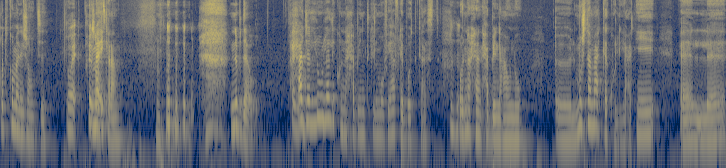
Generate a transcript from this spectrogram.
قلت لكم أنا gentille. Oui gentille. إكرام. نبداو. الحاجة الأولى اللي كنا حابين نتكلموا فيها في لي بودكاست. قلنا إحنا نحبين نعاونوا آه، المجتمع ككل يعني آه،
